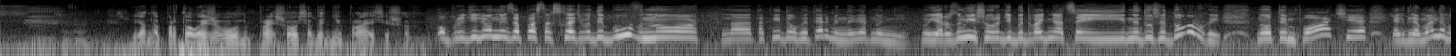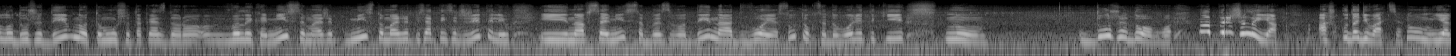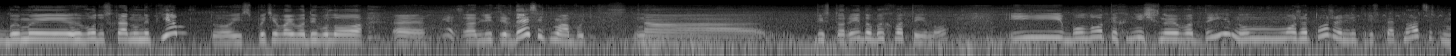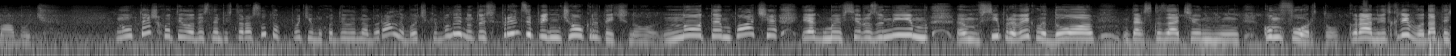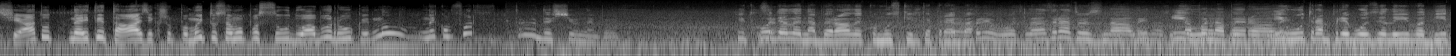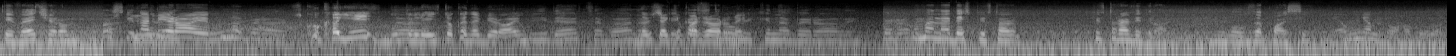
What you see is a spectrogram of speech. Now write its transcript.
Я на портовій живу, пройшовся до Дніпра, якщо що. Определенний запас, так сказати, води був, але на такий довгий термін, мабуть, ні. Ну я розумію, що вроді би два дня це і не дуже довгий, але тим паче, як для мене було дуже дивно, тому що таке здоро... велике місце, майже місто, майже 50 тисяч жителів, і на все місце без води на двоє суток це доволі таки, ну дуже довго. Ну а пережили як? Аж куди діватися? Ну, якби ми воду з крану не п'ємо, то із питьової води було е, за літрів 10, мабуть, на півтори доби хватило. І було технічної води, ну, може, теж літрів 15, мабуть. Ну, теж хватило десь на півтора суток, потім ходили, набирали, бочки були. Ну, тобто, в принципі, нічого критичного. Ну, тим паче, як ми всі розуміємо, ем, всі привикли до, так сказати, комфорту. Кран відкрив, вода тече, а тут знайти тазик, щоб помити ту саму посуду або руки. Ну, не комфортно. дощів не було. Підходили, набирали кому скільки треба. Привозили, а зразу знали, І та у- понабирали. І утром привозили, і в обід, і вечором. Набираем. Ну, Набирали. сколько есть бутылей, столько набираем. Відерця, баночки, На всякий пожарний. каструльки набирали. У мене десь півтора, півтора відра було в запасі. Не, у меня много было.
